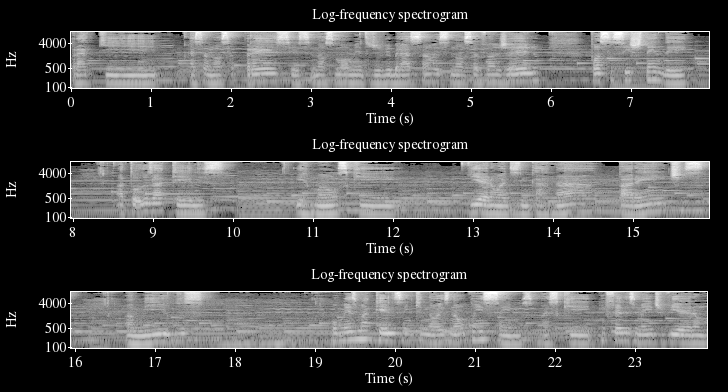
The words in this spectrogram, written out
para que essa nossa prece, esse nosso momento de vibração, esse nosso evangelho possa se estender a todos aqueles irmãos que vieram a desencarnar, parentes, amigos, ou mesmo aqueles em que nós não conhecemos, mas que infelizmente vieram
